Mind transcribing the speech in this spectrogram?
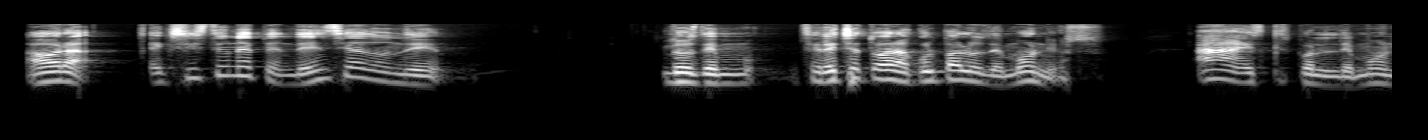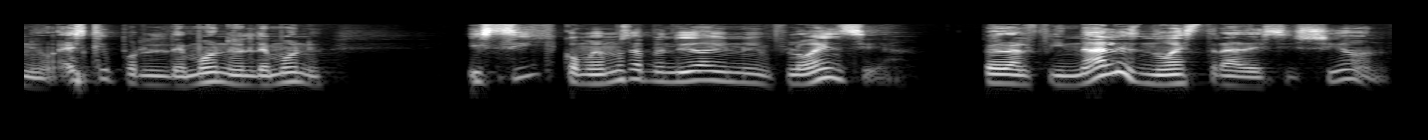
Ahora, existe una tendencia donde los se le echa toda la culpa a los demonios. Ah, es que es por el demonio, es que por el demonio, el demonio. Y sí, como hemos aprendido, hay una influencia, pero al final es nuestra decisión.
